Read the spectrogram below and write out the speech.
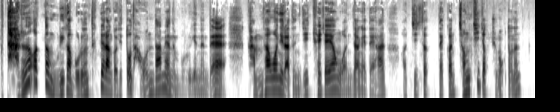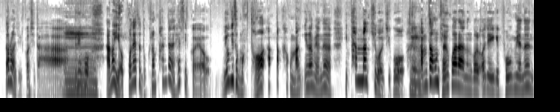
뭐 다른 어떤 우리가 모르는 특별한 것이 또 나온다면은 모르겠는데 감사원이라든지 최재형 원장에 대한 어찌됐건 정치적 주목도는 떨어질 것이다. 음. 그리고 아마 여권에서도 그런 판단을 했을 거예요. 여기서 막 더 압박하고 막 이러면은 이 판만 키워지고 음. 감사원 결과라는 걸 어제 이게 보면은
